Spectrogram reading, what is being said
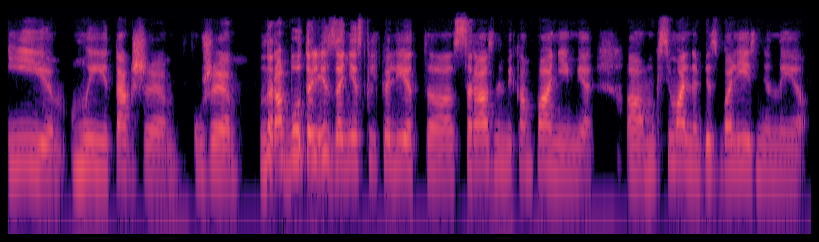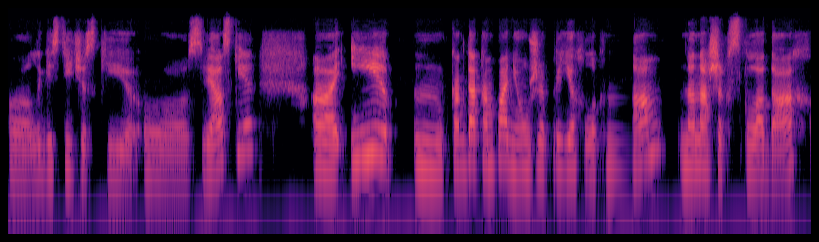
и мы также уже наработали за несколько лет а, с разными компаниями а, максимально безболезненные логистические связки. И когда компания уже приехала к нам, на наших складах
